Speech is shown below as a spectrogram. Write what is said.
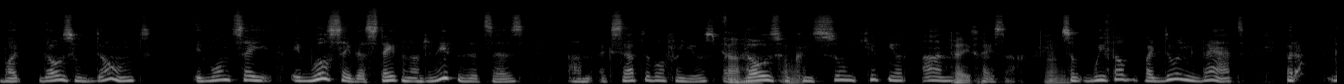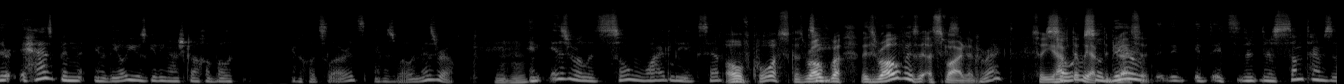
But those who don't, it won't say. It will say the statement underneath it that says. Um, acceptable for use by Uh-huh, those who uh-huh. consume kitniot on Pesach. Pesach. Uh-huh. So we felt by doing that, but there has been, you know, the OU is giving hashgacha both in Chutz La'aretz and as well in Israel. Mhm. In Israel, it's so widely accepted. Oh, of course, because Rove, Rove is a Spartan. correct. So you have to we have to there, address it. it, it, it's there, there's sometimes a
